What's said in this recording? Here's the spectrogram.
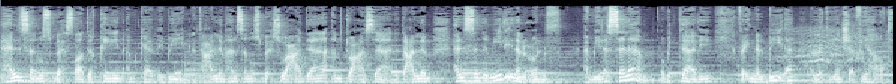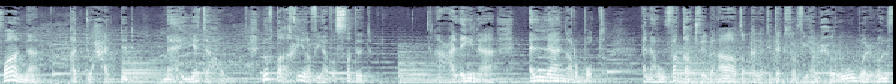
هل سنصبح صادقين أم كاذبين؟ نتعلم هل سنصبح سعداء أم تعساء؟ نتعلم هل سنميل إلى العنف؟ أم إلى السلام. وبالتالي فإن البيئة التي ينشأ فيها أطفالنا قد تحدد ماهيتهم. نقطة أخيرة في هذا الصدد. علينا ألا نربط أنه فقط في المناطق التي تكثر فيها الحروب والعنف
